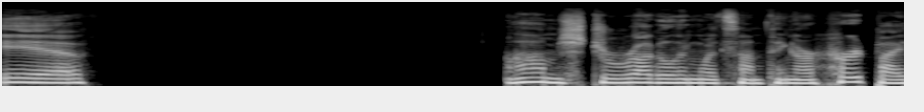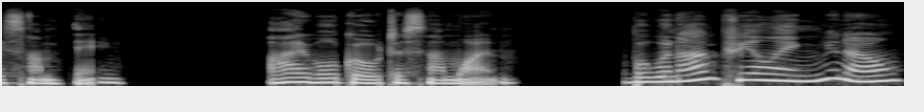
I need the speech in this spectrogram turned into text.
If I'm struggling with something or hurt by something, I will go to someone. But when I'm feeling, you know,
